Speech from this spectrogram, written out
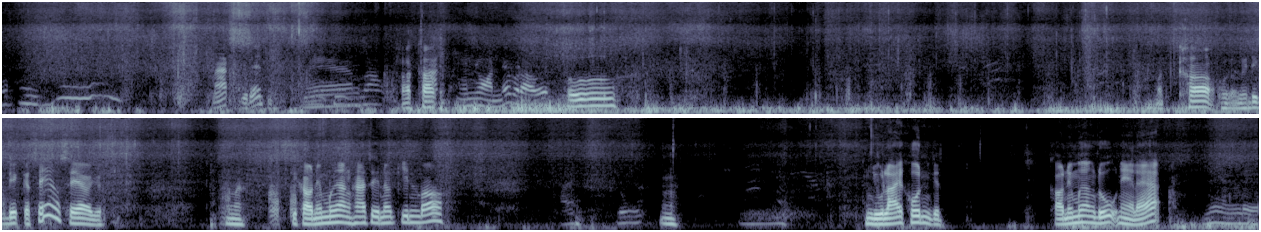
ข้าวปูห นักอยู่เด้แม่นคักคักมันหย่อนได้บ่เราเอ้ยเออมัดข้าวเด็กๆก็แซวแซวอยู่เอามาสิเขาในเมืองหาซื้อแนวกินบ่อืมอยู่หลายคนก็เขาในเมืองดุเนี่ยแหละแม่นแหละ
